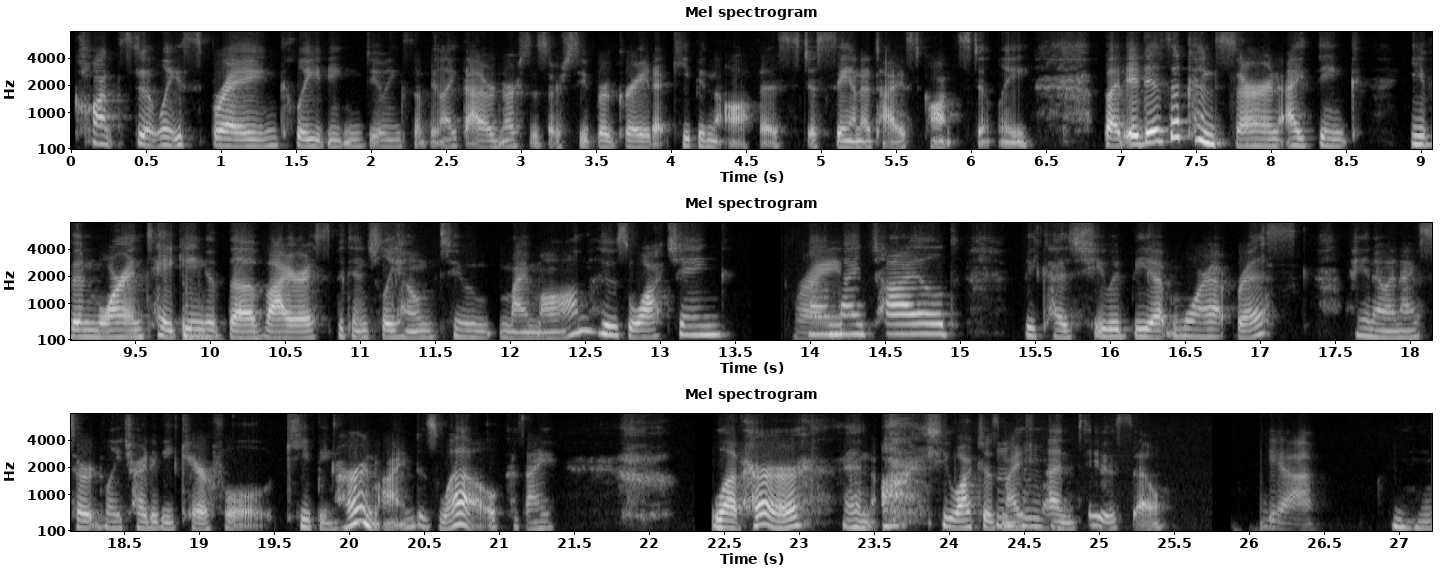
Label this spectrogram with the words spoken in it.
constantly spraying cleaning doing something like that our nurses are super great at keeping the office just sanitized constantly but it is a concern i think even more in taking the virus potentially home to my mom who's watching uh, right. my child because she would be at more at risk you know and i certainly try to be careful keeping her in mind as well because i love her and she watches my mm-hmm. son too so. Yeah. Mm-hmm.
